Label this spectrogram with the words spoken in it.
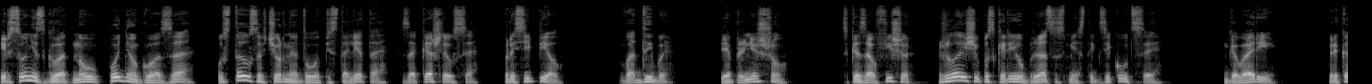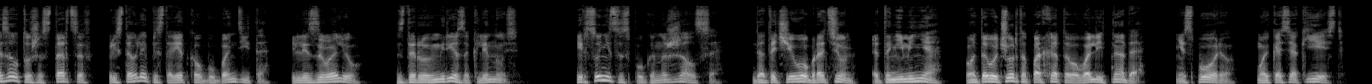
Ирсонец глотнул, поднял глаза, уставился в черное дуло пистолета, закашлялся, просипел. «Воды бы. Я принесу», — сказал Фишер, желающий поскорее убраться с места экзекуции. «Говори», — приказал тоже старцев, приставляя пистолет к колбу бандита. «Или завалю. Здоровьем реза, клянусь». Ирсонец испуганно сжался. «Да ты чего, братюн? Это не меня. Вон того черта пархатого валить надо. Не спорю, мой косяк есть.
